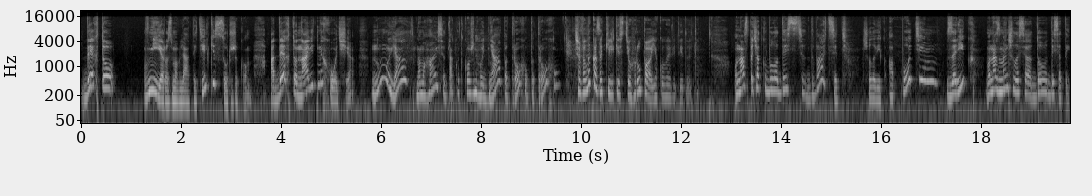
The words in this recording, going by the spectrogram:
дехто вміє розмовляти тільки з суржиком, а дехто навіть не хоче. Ну, я намагаюся так от кожного дня, потроху, потроху. Чи велика за кількістю група, яку ви відвідуєте? У нас спочатку було десь 20 чоловік, а потім за рік вона зменшилася до 10.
